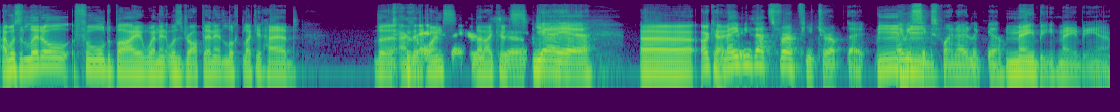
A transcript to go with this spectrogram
I was a little fooled by when it was dropped in. It looked like it had the anchor points that I could. anchors, s- Yeah, yeah. Uh, okay. Maybe that's for a future update. Maybe Mhm. 6.0, like yeah. Maybe, maybe, yeah.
